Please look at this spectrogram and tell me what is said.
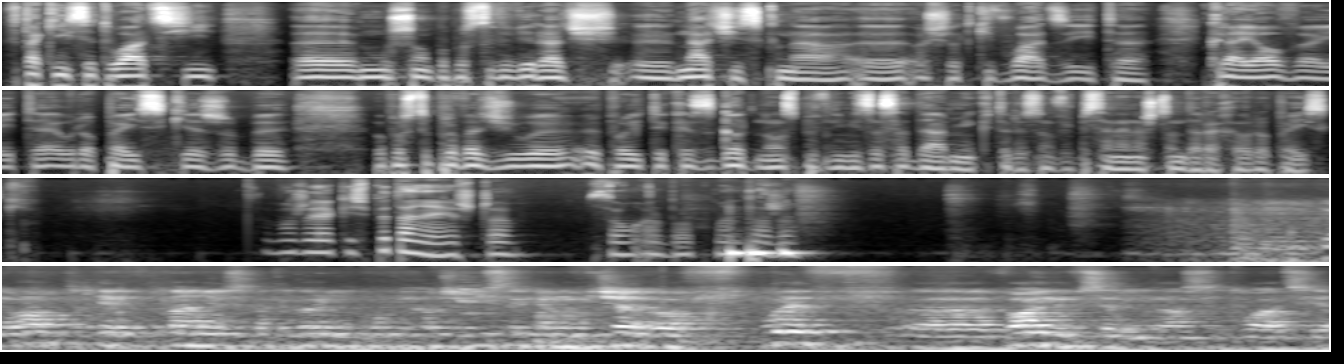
w takiej sytuacji e, muszą po prostu wywierać e, nacisk na ośrodki władzy i te krajowe, i te europejskie, żeby po prostu prowadziły politykę zgodną z pewnymi zasadami, które są wypisane na sztandarach europejskich. To może jakieś pytania jeszcze są albo komentarze? Ja mam takie pytanie z kategorii głupich oczywistych, mianowicie o wpływ e, wojny w Syrii na sytuację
